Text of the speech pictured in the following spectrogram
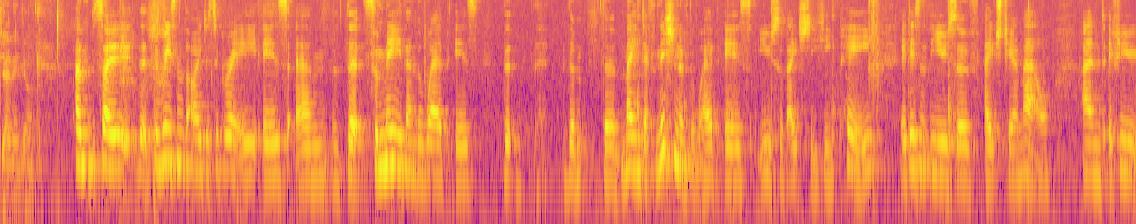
Jeni, go on. Um, so the, the reason that I disagree is um, that for me, then the web is that the, the main definition of the web is use of HTTP. It isn't the use of HTML. And if you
